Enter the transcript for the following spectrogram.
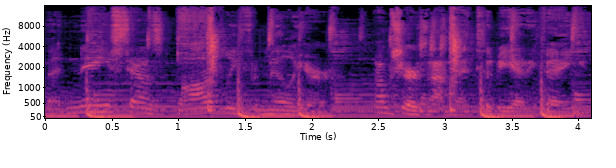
That name sounds oddly familiar. I'm sure it's not meant to be anything.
